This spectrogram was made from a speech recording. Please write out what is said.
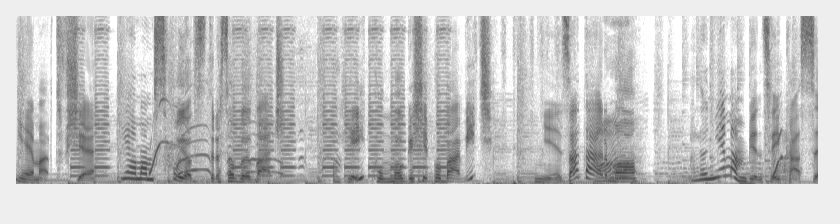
Nie martw się, ja mam swój odstresowywacz. Ojejku, mogę się pobawić? Nie za darmo. Ale nie mam więcej kasy.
